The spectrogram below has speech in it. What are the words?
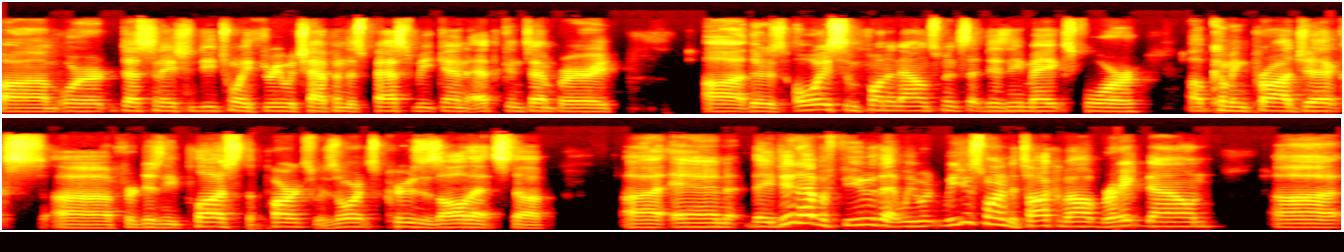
um, or Destination D23, which happened this past weekend at the Contemporary, uh, there's always some fun announcements that Disney makes for upcoming projects uh, for Disney Plus, the parks, resorts, cruises, all that stuff. Uh, and they did have a few that we we just wanted to talk about, break down. Uh,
